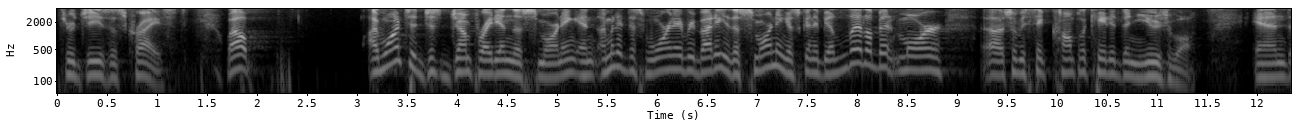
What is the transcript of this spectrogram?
through Jesus Christ. Well, I want to just jump right in this morning, and I'm going to just warn everybody this morning is going to be a little bit more, uh, shall we say, complicated than usual. And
